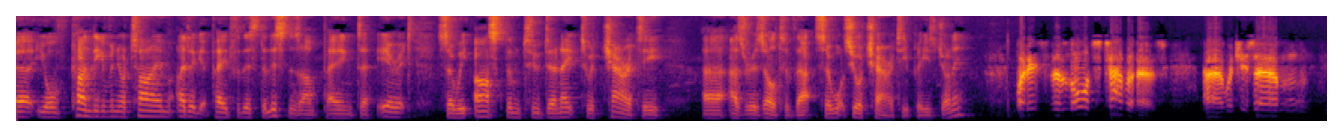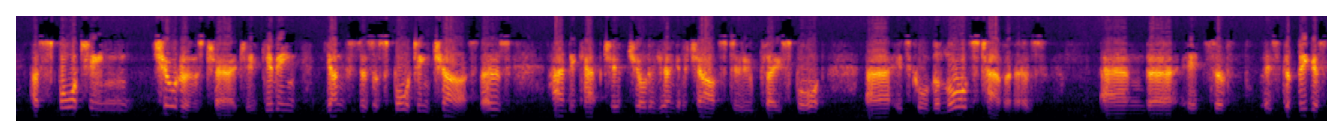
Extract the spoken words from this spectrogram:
uh, You've kindly given your time. I don't get paid for this. The listeners aren't paying to hear it, so we ask them to donate to a charity uh, as a result of that. So, what's your charity, please, Johnny? Well, it's the Lord's Taverners, uh, which is um, a sporting children's charity, giving youngsters a sporting chance. Those handicapped children who don't get a chance to play sport, uh, it's called the Lord's Taverners, and uh, it's a it's the biggest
